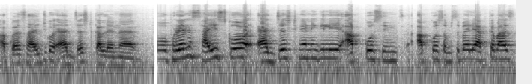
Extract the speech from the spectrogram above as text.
आपका साइज़ को एडजस्ट कर लेना है। तो फ्रेंड साइज़ को एडजस्ट करने के लिए आपको आपको सबसे पहले आपके पास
